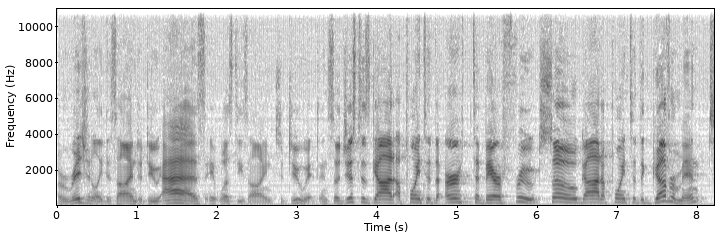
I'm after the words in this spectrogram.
originally designed to do as it was designed to do it. And so, just as God appointed the earth to bear fruit, so God appointed the government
